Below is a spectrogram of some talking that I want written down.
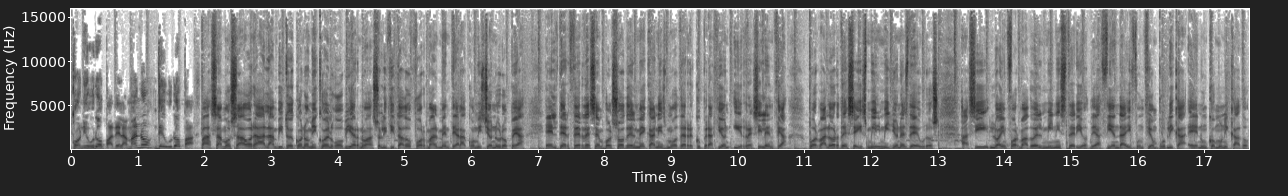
con Europa, de la mano de Europa. Pasamos ahora al ámbito económico. El Gobierno ha solicitado formalmente a la Comisión Europea el tercer desembolso del mecanismo de recuperación y resiliencia por valor de 6.000 millones de euros. Así lo ha informado el Ministerio de Hacienda y Función Pública en un comunicado.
